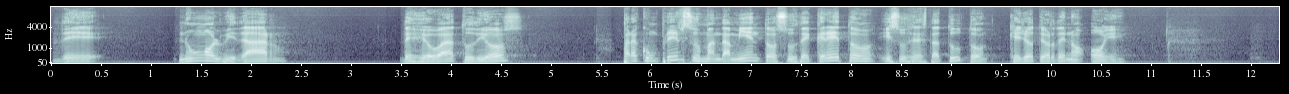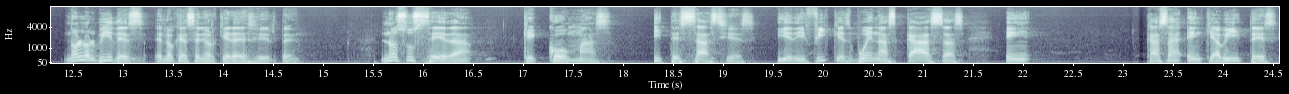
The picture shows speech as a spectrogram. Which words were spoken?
de no olvidar de Jehová tu Dios para cumplir sus mandamientos, sus decretos y sus estatutos que yo te ordeno hoy. No lo olvides, es lo que el Señor quiere decirte. No suceda que comas y te sacies y edifiques buenas casas en casas en que habites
